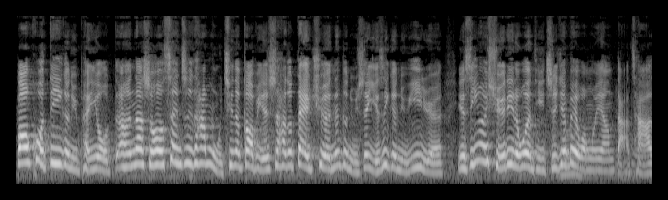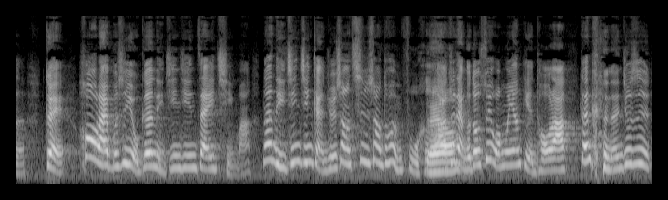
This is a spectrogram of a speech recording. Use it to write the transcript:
包括第一个女朋友，呃，那时候甚至他母亲的告别式，他都带去了。那个女生也是一个女艺人，也是因为学历的问题，直接被王文洋打叉了。对，后来不是有跟李晶晶在一起吗？那李晶晶感觉上，事实上都很符合啊，这两个都，所以王文洋点头啦。但可能就是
